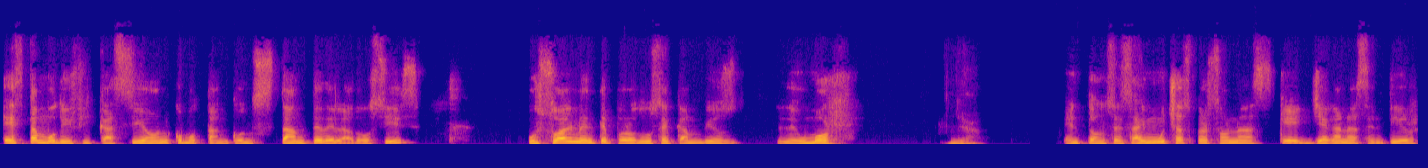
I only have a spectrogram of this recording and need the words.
esta modificación como tan constante de la dosis usualmente produce cambios de humor. Ya. Entonces hay muchas personas que llegan a sentir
